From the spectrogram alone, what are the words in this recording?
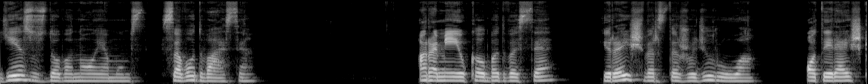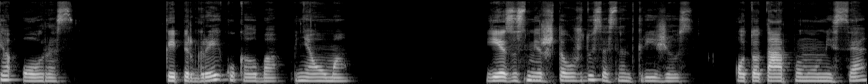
Jėzus dovanoja mums savo dvasę. Aramėjų kalba dvasia yra išversta žodžiu ruo, o tai reiškia oras, kaip ir graikų kalba pneuma. Jėzus miršta uždusęs ant kryžiaus, o tuo tarpu mumise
